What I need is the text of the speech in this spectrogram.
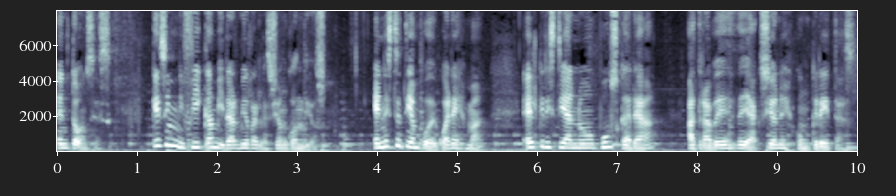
Entonces, ¿qué significa mirar mi relación con Dios? En este tiempo de cuaresma, el cristiano buscará a través de acciones concretas.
